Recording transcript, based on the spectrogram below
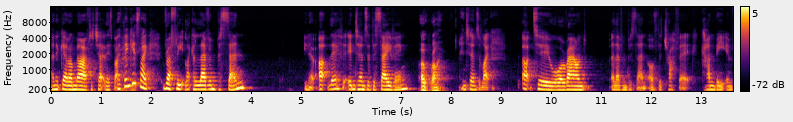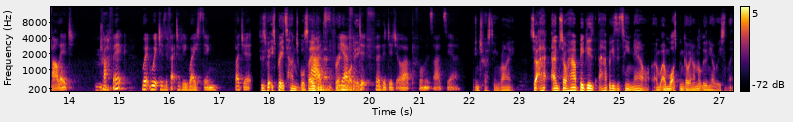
and again, I might have to check this, but I think it's like roughly like eleven percent, you know, uplift in terms of the saving oh, right, in terms of like up to or around 11% of the traffic can be invalid Hmm. traffic, whi- which is effectively wasting budget. So it's, it's pretty tangible saving ads. then for yeah, anybody. for, di- for the digital ad performance ads, yeah. Interesting, right? So, um, so how big is how big is the team now, and, and what's been going on at Lunio recently?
